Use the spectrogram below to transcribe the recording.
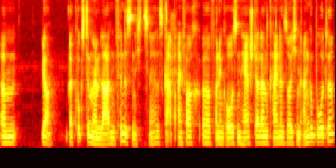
Ähm, ja, da guckst du in meinem Laden, findest nichts. Ja. Es gab einfach äh, von den großen Herstellern keine solchen Angebote.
